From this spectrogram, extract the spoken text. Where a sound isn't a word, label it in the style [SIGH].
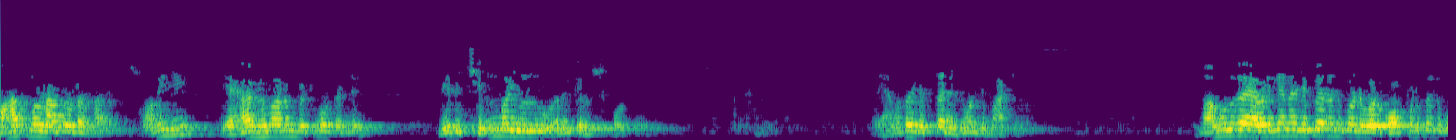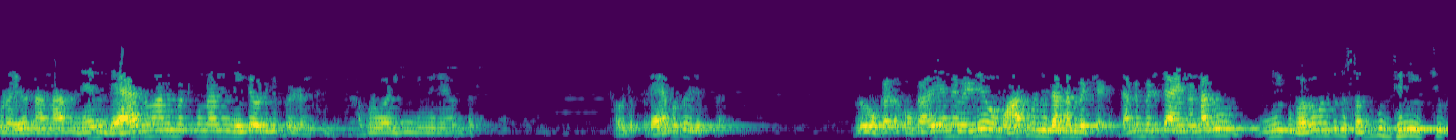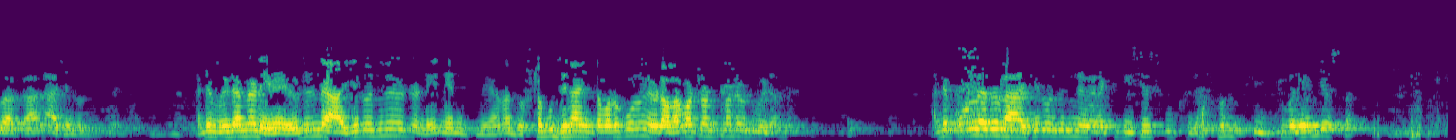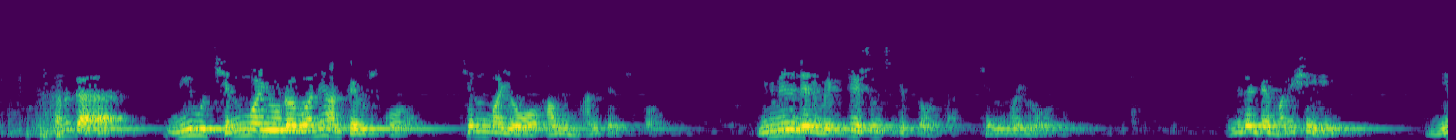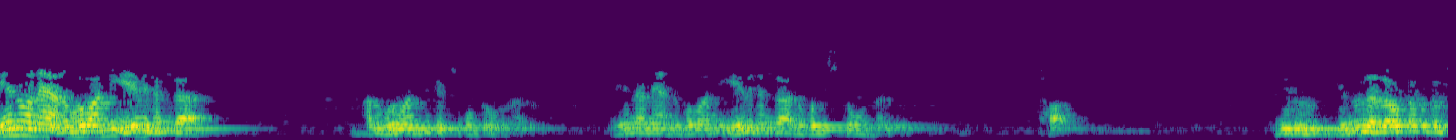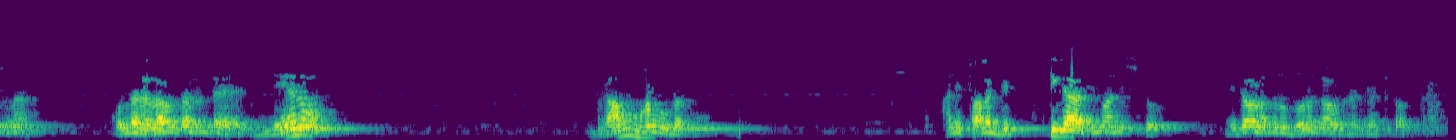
మహాత్ములు నాతో అన్నారు స్వామీజీ దేహాభిమానం పెట్టుకోకండి. మీరు చిన్మయులు అని తెలుసుకోండి. ప్రేమతో చెప్తారు ఎటువంటి మాటలు. మామూలుగా ఎవరికైనా చెప్పారనుకోండి వాడు కోప్పడుతుంది కూడా. ఏమన్నా నేను దేహాభిమానం పెట్టుకున్నాను నీకెవడు చెప్పాడు అప్పుడు వాడికి మీరేమంటారు? కాబట్టి ప్రేమతో చెప్తారు. ఒక ఒక ఆయన వెళ్ళి ఓ మహాత్ముడికి దండం పెట్టాడు. దండం పెడితే ఆయన అన్నారు నీకు భగవంతుడు సద్బుద్ధిని ఇచ్చుగాక అని ఆశీర్వదించాడు అంటే వీడన్నాడు ఏమిటండి ఆశీర్వచనం ఏమిటండి? నేను ఏమైనా దుష్టబుద్ధినా ఇంతవరకు? ఏడు అలా మాట్లాడుతున్నాడు ఏమిటి వీడు? అంటే పోలేదు నా ఆశీర్వచనం నేను వెనక్కి తీసేసుకుంటున్నాను. ఇంక మరి ఏం చేస్తా? కనుక నీవు చిన్మయుడవు అని అని తెలుసుకో. చిన్మయోహం అని తెలుసుకో. దీని మీద నేను మెడిటేషన్స్ చెప్తూ ఉంటాను చిన్మయోహం ఎందుకంటే మనిషి నేను అనే అనుభవాన్ని ఏ విధంగా అనుభవానికి తెచ్చుకుంటూ ఉన్నాడు? నేను అనే అనుభవాన్ని ఏ విధంగా అనుభవిస్తూ ఉన్నాడు? మీరు జనులు ఎలా ఉంటారో తెలిసిన? కొందరు ఎలా ఉంటారంటే నేను బ్రాహ్మణుడను. అని చాలా గట్టిగా అభిమానిస్తూ మిగతా వాళ్ళందరూ దూరంగా ఉన్నట్టుగా ఉంటారు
